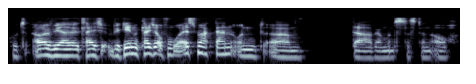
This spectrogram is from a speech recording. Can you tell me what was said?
Gut, aber wir gleich, wir gehen gleich auf den US-Markt dann und ähm, da werden wir uns das dann auch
